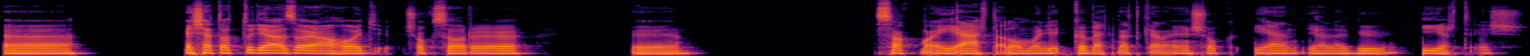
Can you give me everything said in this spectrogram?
és hát ott ugye az olyan, hogy sokszor ö, ö, szakmai ártalom, hogy követned kell nagyon sok ilyen jellegű hírt, és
